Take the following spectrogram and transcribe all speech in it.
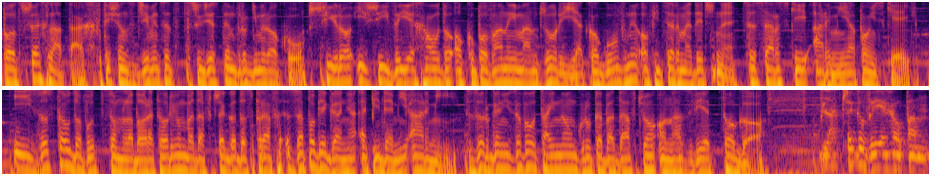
Po trzech latach, w 1932 roku, Shiro Ishii wyjechał do okupowanej Mandżurii jako główny oficer medyczny cesarskiej armii japońskiej. I został dowódcą laboratorium badawczego do spraw zapobiegania epidemii armii. Zorganizował tajną grupę badawczą o nazwie Togo. Dlaczego wyjechał pan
